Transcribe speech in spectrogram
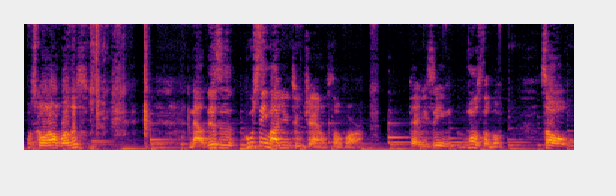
What's going on, brothers? Now, this is who's seen my YouTube channel so far? Okay, we've seen most of them. So,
